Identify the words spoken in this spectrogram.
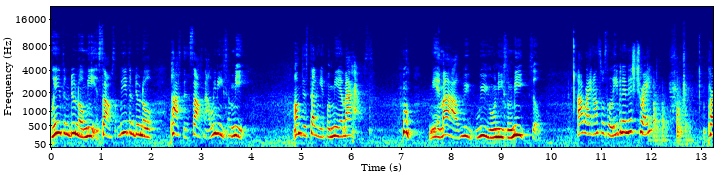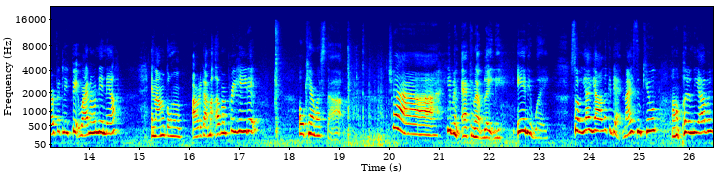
We ain't finna do no meat and sauce. We ain't finna do no pasta and sauce now. We need some meat. I'm just telling you for me and my house. me and my house, we, we gonna need some meat, so. All right, I'm supposed to leave it in this tray. Perfectly fit right on in there. And I'm gonna, I already got my oven preheated. Oh, camera, stop. Try. He been acting up lately. Anyway. So, yeah, y'all, look at that. Nice and cute. I'm going to put in the oven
